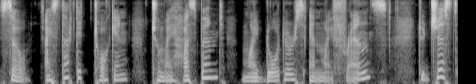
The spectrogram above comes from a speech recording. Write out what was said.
So I started talking to my husband, my daughters, and my friends, to just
